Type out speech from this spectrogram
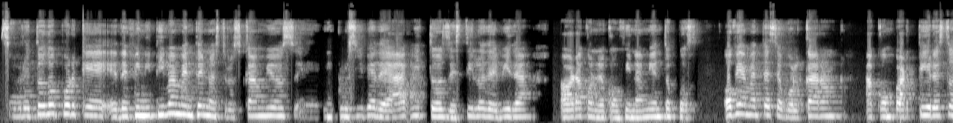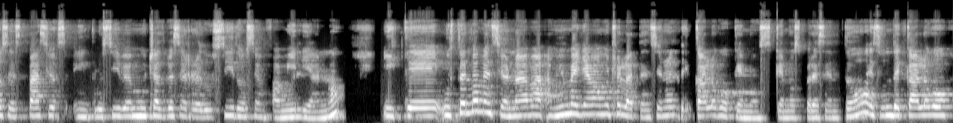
sobre todo porque eh, definitivamente nuestros cambios, eh, inclusive de hábitos, de estilo de vida, ahora con el confinamiento, pues obviamente se volcaron a compartir estos espacios, inclusive muchas veces reducidos en familia, ¿no? Y que usted lo mencionaba, a mí me llama mucho la atención el decálogo que nos, que nos presentó. Es un decálogo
